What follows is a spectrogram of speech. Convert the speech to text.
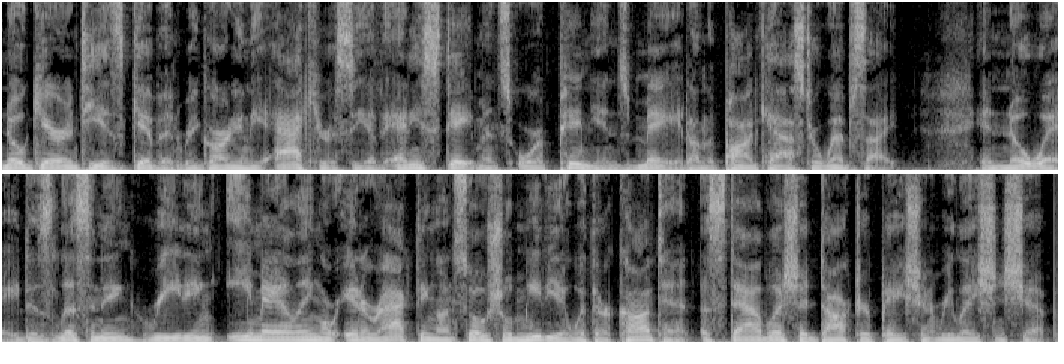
No guarantee is given regarding the accuracy of any statements or opinions made on the podcast or website. In no way does listening, reading, emailing, or interacting on social media with our content establish a doctor patient relationship.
